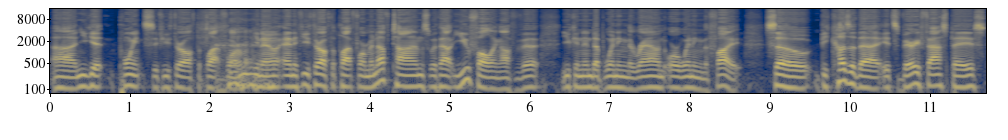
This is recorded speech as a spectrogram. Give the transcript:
uh, and you get points if you throw off the platform, you know. And if you throw off the platform enough times without you falling off of it, you can end up winning the round or winning the fight. So because of that, it's very fast paced,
